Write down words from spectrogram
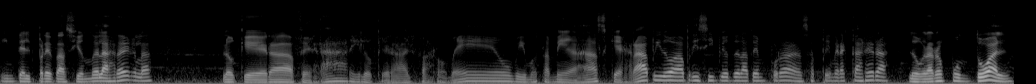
interpretación de las reglas, lo que era Ferrari, lo que era Alfa Romeo. Vimos también a Haas que rápido a principios de la temporada, esas primeras carreras, lograron puntual.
